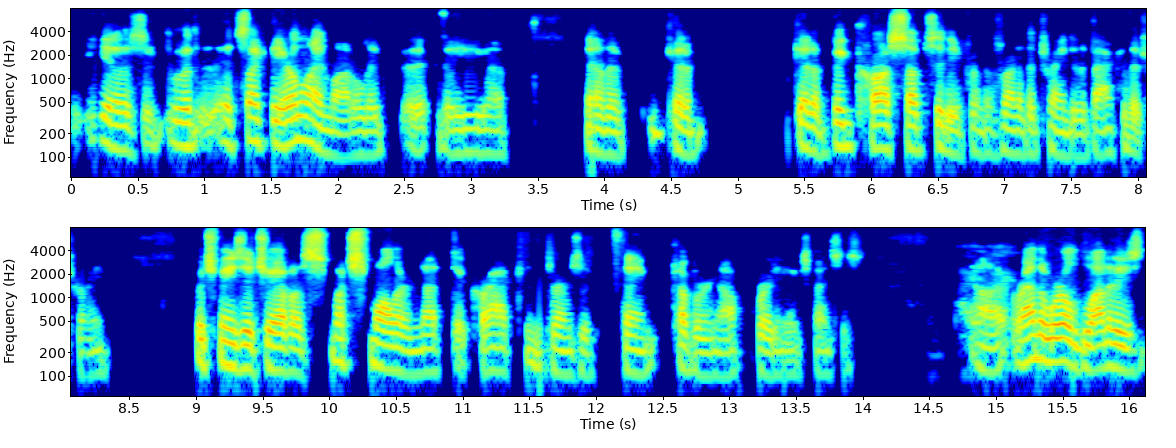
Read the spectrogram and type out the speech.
you know, it's, it's like the airline model. They they uh, you know they get a get a big cross subsidy from the front of the train to the back of the train, which means that you have a much smaller nut to crack in terms of paying covering operating expenses. Uh, around the world, a lot of these.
